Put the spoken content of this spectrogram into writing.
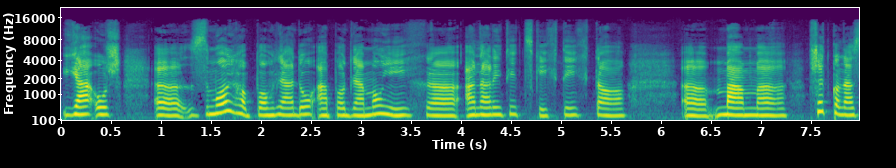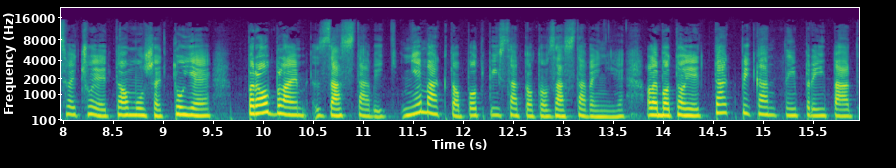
Ja už uh, z môjho pohľadu a podľa mojich uh, analytických týchto uh, mám, všetko nasvedčuje tomu, že tu je problém zastaviť. Nemá kto podpísať toto zastavenie, lebo to je tak pikantný prípad,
